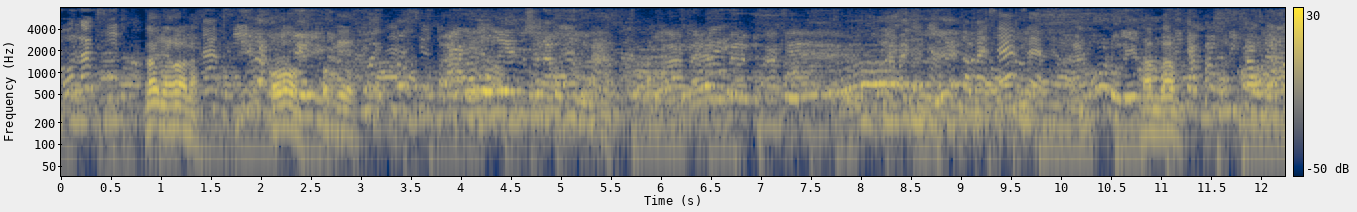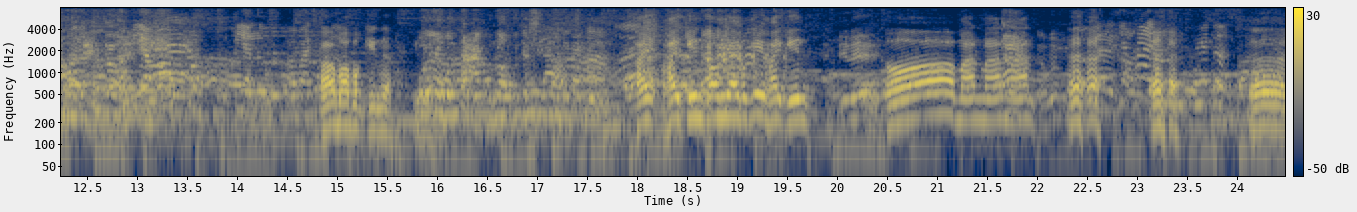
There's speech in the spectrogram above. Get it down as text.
โอ้ลักซิดลาบยังก่อนอะลาบซีดโอ้โอเคชื่อตัวโรงเรียนสนามบินนะทำไมแซ่บแซ่บโอ้โรงเรียนลำ เอาไว้ำเอาบอปกินเนี่ยกินมึงอย่าเบิ่งตาคุณเนาะคุณจะชี้คุณจะชี้ใครใครกินกองใหญ่เมื่อกี้ใครกินอ๋อมานมานมานเออเออ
